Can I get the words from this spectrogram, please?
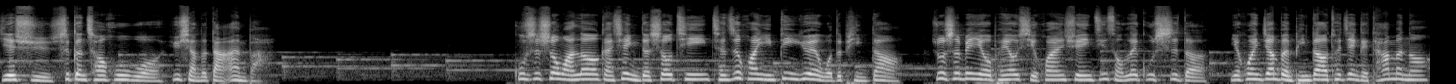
也许是更超乎我预想的答案吧。故事说完喽，感谢你的收听，诚挚欢迎订阅我的频道。若身边有朋友喜欢悬疑惊悚类故事的，也欢迎将本频道推荐给他们哦。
